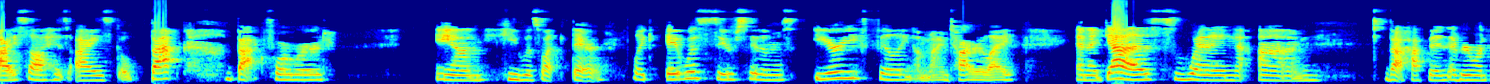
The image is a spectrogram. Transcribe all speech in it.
I saw his eyes go back, back forward, and he was like there. Like it was seriously the most eerie feeling of my entire life. And I guess when um that happened, everyone,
